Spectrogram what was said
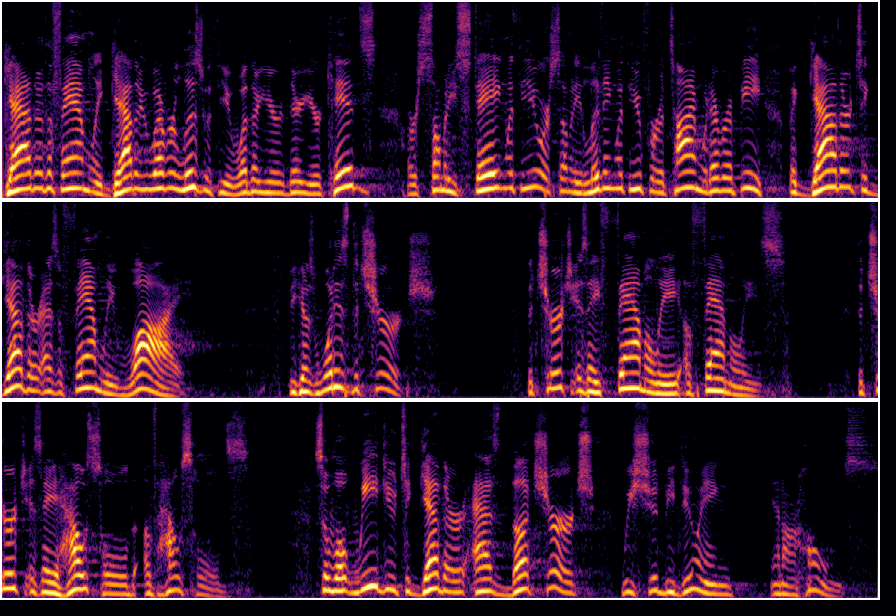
gather the family, gather whoever lives with you, whether you're, they're your kids or somebody staying with you or somebody living with you for a time, whatever it be, but gather together as a family. Why? Because what is the church? The church is a family of families. The church is a household of households. So, what we do together as the church, we should be doing in our homes.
